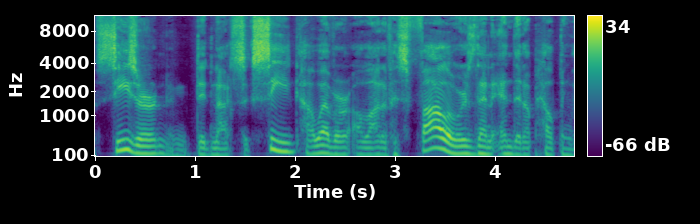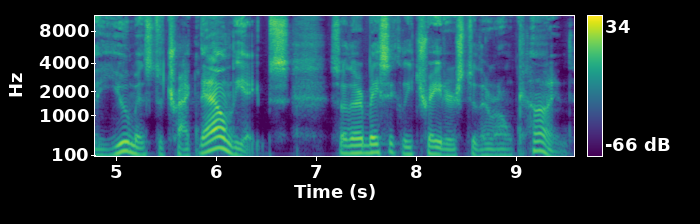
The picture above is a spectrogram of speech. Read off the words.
Caesar and did not succeed. However, a lot of his followers then ended up helping the humans to track down the apes. So they're basically traitors to their own kind.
